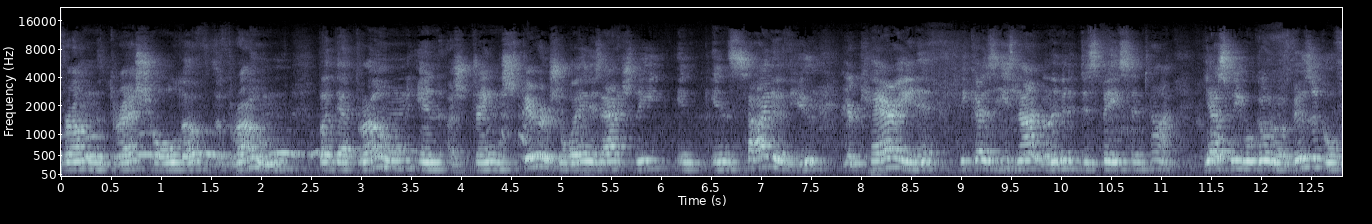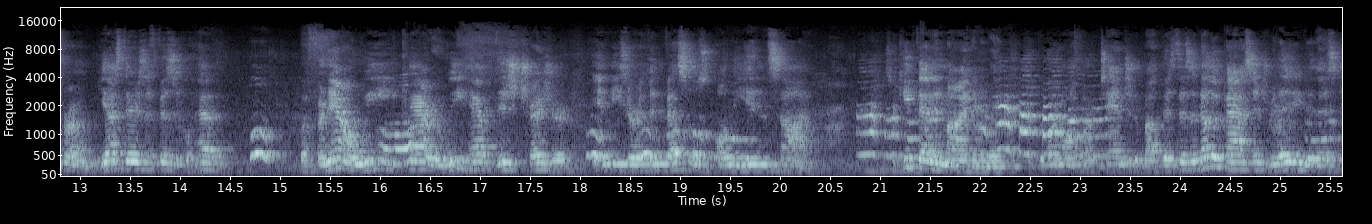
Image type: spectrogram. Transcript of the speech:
from the threshold of the throne, but that throne in a strange spiritual way is actually in, inside of you. You're carrying it because he's not limited to space and time. Yes, we will go to a physical throne. Yes, there's a physical heaven. But for now, we carry, we have this treasure in these earthen vessels on the inside. So keep that in mind anyway, going off on a tangent about this. There's another passage relating to this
